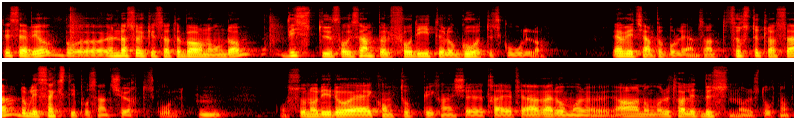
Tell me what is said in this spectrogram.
Det ser vi òg på undersøkelser til barn og ungdom. Hvis du f.eks. får de til å gå til skolen. Det har vi et kjempeproblem. sant? Første klasse, da blir 60 kjørt til skolen. Mm. Og så når de da er kommet opp i kanskje tredje-fjerde, da må du, ja, nå må du ta litt bussen når du er stor nok,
